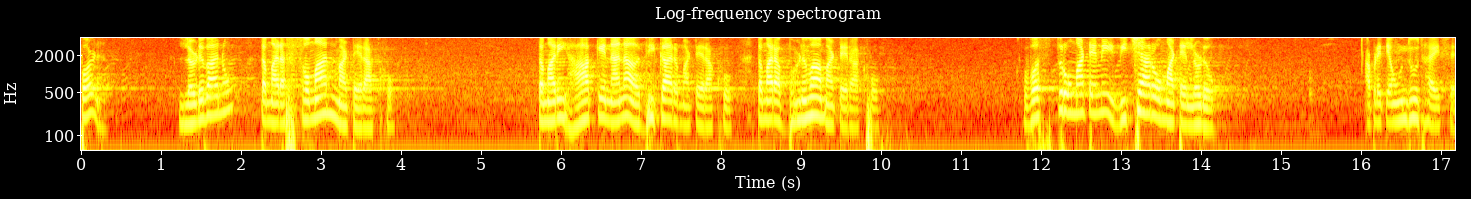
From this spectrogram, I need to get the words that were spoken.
પણ લડવાનું તમારા સ્વમાન માટે રાખો. તમારી હા કે નાના અધિકાર માટે રાખો, તમારા ભણવા માટે રાખો. વસ્ત્રો માટે નહીં, વિચારો માટે લડો. આપણે ત્યાં ઊંધું થાય છે.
